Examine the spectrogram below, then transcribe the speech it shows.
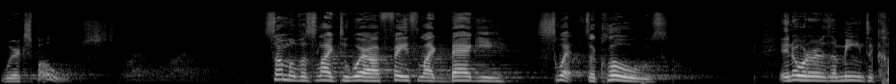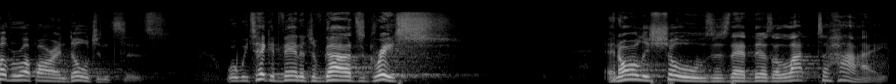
we're exposed. Some of us like to wear our faith like baggy sweats or clothes in order as a mean to cover up our indulgences, where we take advantage of God's grace. And all it shows is that there's a lot to hide.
